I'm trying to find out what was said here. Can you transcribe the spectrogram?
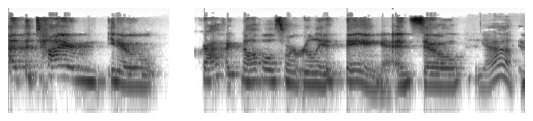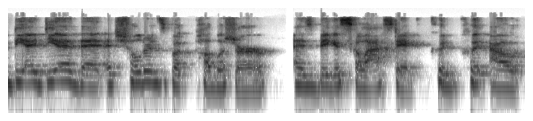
at the time, you know, graphic novels weren't really a thing. And so yeah, the idea that a children's book publisher as big as Scholastic could put out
